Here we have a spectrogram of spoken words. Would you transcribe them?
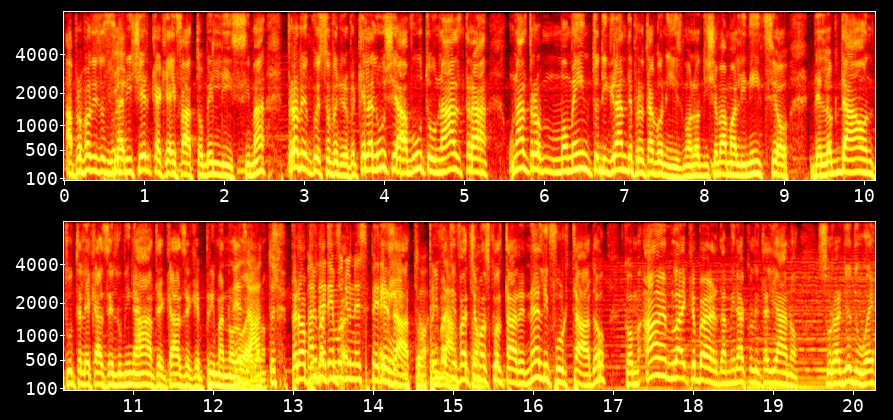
a proposito di Sì. una ricerca che hai fatto bellissima proprio in questo periodo, perché la luce ha avuto un'altra, un altro momento di grande protagonismo, lo dicevamo all'inizio del lockdown, tutte le case illuminate, case che prima non lo erano. Esatto. Però prima Parleremo ti di un esperimento, Esatto, prima ti esatto. facciamo ascoltare Nelly Furtado con I'm Like a Bird a Miracolo Italiano su Radio 2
